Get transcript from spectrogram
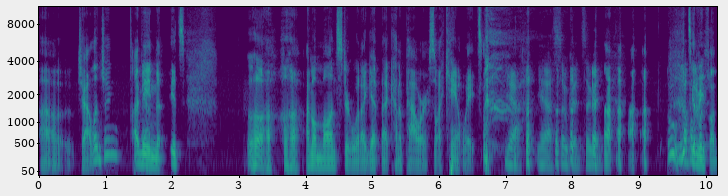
uh, challenging. I mean, it's. Ugh, ugh, I'm a monster when I get that kind of power, so I can't wait. Yeah, yeah, so good, so good. Ooh, it's couple gonna be quick, fun.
